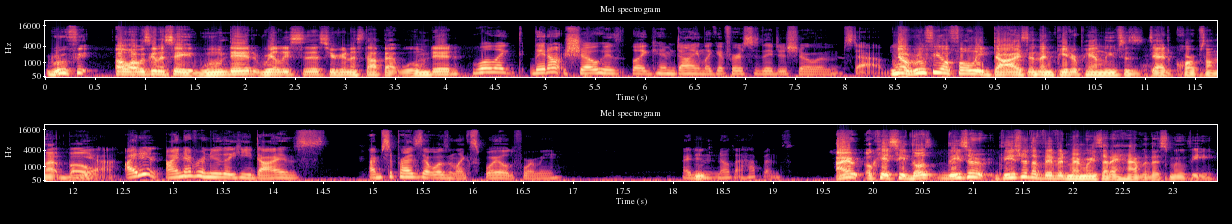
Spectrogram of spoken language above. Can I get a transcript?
Rufio. Oh, I was gonna say wounded. Really, sis? You're gonna stop at wounded? Well, like they don't show his like him dying. Like at first, they just show him stabbed. No, Rufio Foley dies, and then Peter Pan leaves his dead corpse on that boat. Yeah, I didn't. I never knew that he dies. I'm surprised that wasn't like spoiled for me. I didn't know that happens. I okay. See those. These are these are the vivid memories that I have of this movie.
